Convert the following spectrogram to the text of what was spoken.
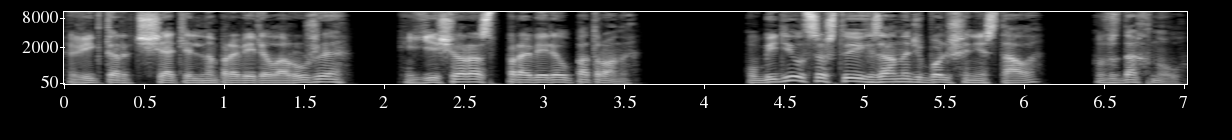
Виктор тщательно проверил оружие, еще раз проверил патроны. Убедился, что их за ночь больше не стало, вздохнул.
